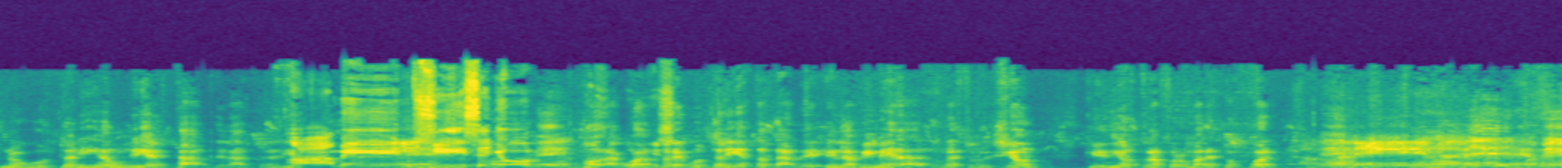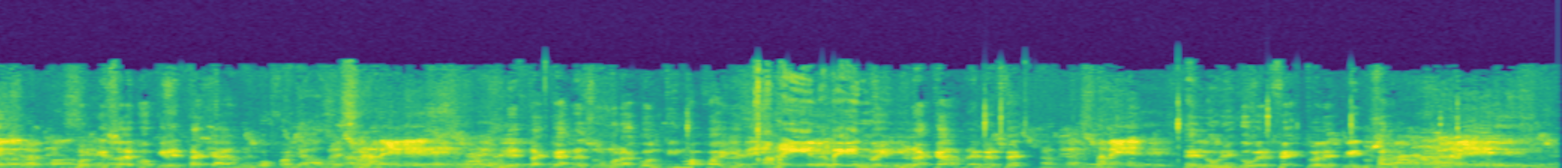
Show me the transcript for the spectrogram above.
nos gustaría un día estar delante de Dios. Amén. Sí, Señor. Ahora, ¿cuánto le gustaría esta tarde en la primera resurrección que Dios transformara estos cuerpos? Amén. Amén. Porque sabemos que en esta carne hemos fallado. Amén. En esta carne somos una continua falla. Amén, No amén. hay ni una carne perfecta. Amén. El único perfecto es el Espíritu Santo. Amén.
